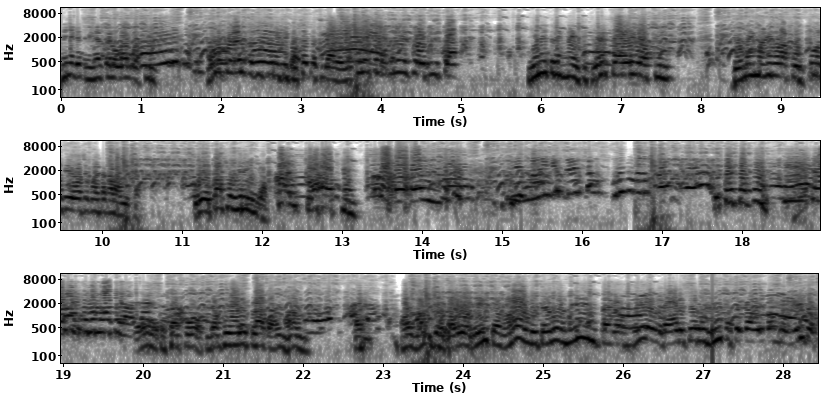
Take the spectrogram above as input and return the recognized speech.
niñas que tenían el pelo largo así. ¿Cómo sabés lo que eso significa? Sé que la bebé tiene tres meses ahorita, tiene tres meses, tiene el cabello así, yo me imagino la fortuna que yo voy a hacer con esta carajita. Y de paso gringa. ¡Ay, papi! ¿Este es champú? Eh, ese champú, ese champú vale plata, ay, mami. Ay, ay, mami, pero está bonita, mami, está bonita, Dios mío, dejar ese rumito, ese cabello tan bonito.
